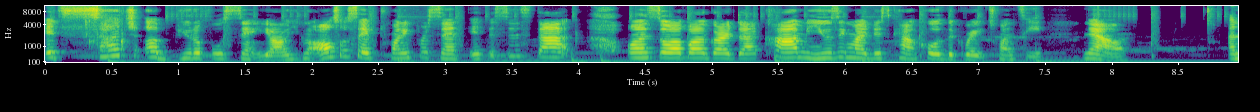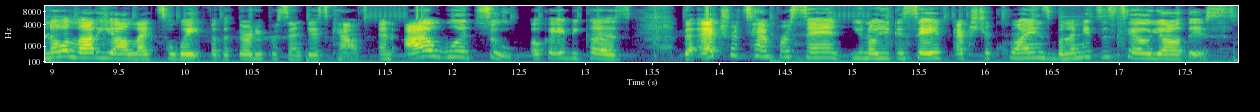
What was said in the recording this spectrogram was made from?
it's such a beautiful scent, y'all. You can also save 20% if it's in stock on soavantgarde.com using my discount code the great 20 Now, I know a lot of y'all like to wait for the 30% discounts, and I would too, okay? Because the extra 10%, you know, you can save extra coins, but let me just tell y'all this.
